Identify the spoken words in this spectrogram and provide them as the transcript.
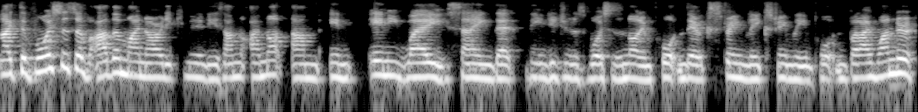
like the voices of other minority communities. I'm, I'm not um, in any way saying that the Indigenous voices are not important. They're extremely, extremely important. But I wonder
